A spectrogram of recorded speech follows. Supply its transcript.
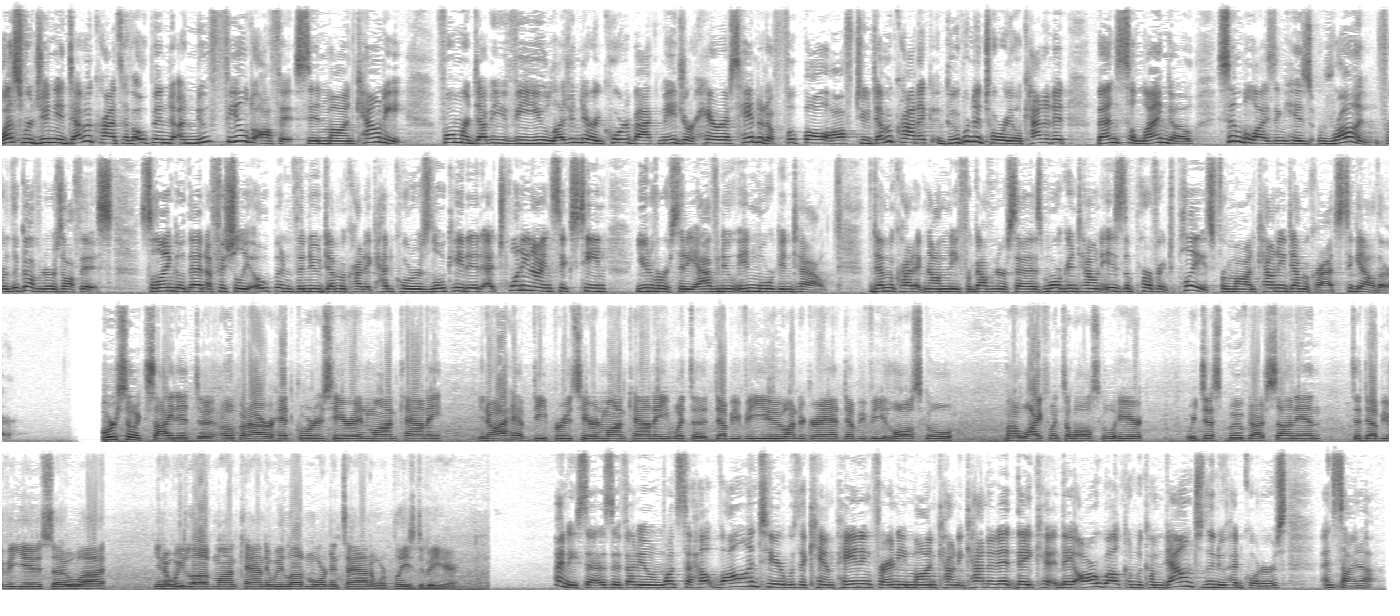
West Virginia Democrats have opened a new field office in Mon County. Former WVU legendary quarterback Major Harris handed a football off to Democratic gubernatorial candidate Ben Salango, symbolizing his run for the governor's office. Salango then officially opened the new Democratic headquarters located at 2916 University Avenue in Morgantown. The Democratic nominee for governor says Morgantown is the perfect place for Mon County Democrats to gather. We're so excited to open our headquarters here in Mon County. You know, I have deep roots here in Mon County, went to WVU undergrad, WVU Law School. My wife went to law school here. We just moved our son in to WVU, so, uh, you know, we love Mon County, we love Morgantown, and we're pleased to be here. And he says if anyone wants to help volunteer with the campaigning for any Mon County candidate, they, can, they are welcome to come down to the new headquarters and sign up.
